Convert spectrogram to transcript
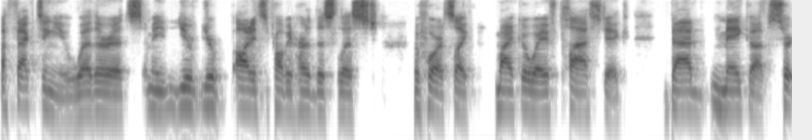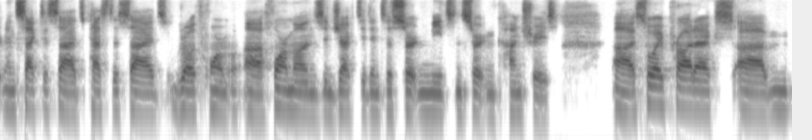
affecting you? Whether it's, I mean, your, your audience has probably heard this list before. It's like microwave plastic, bad makeup, certain insecticides, pesticides, growth horm- uh, hormones injected into certain meats in certain countries, uh, soy products, um,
